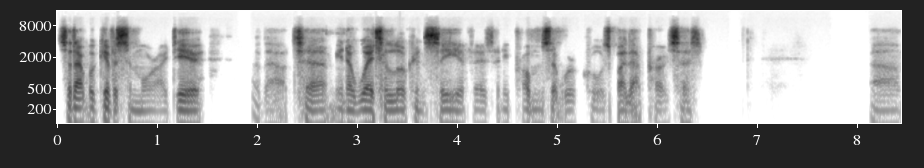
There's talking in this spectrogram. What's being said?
So that would give us some more idea about um, you know where to look and see if there's any problems that were caused by that process. Um,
